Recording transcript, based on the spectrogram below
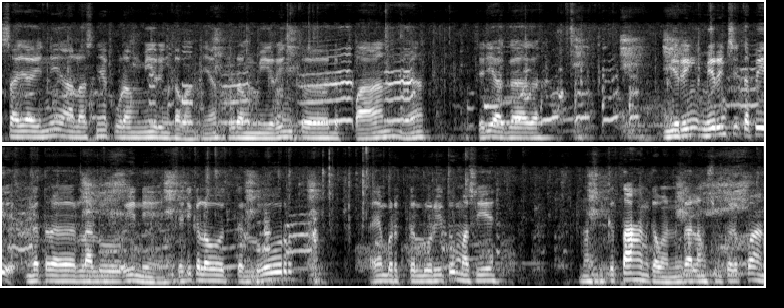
saya ini alasnya kurang miring kawan ya. Kurang miring ke depan ya. Jadi agak miring miring sih tapi nggak terlalu ini. Jadi kalau telur ayam bertelur itu masih masih ketahan kawan nggak langsung ke depan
